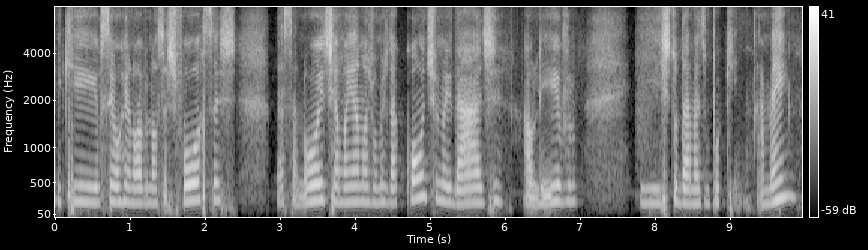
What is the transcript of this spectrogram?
e que o Senhor renove nossas forças nessa noite. Amanhã nós vamos dar continuidade ao livro e estudar mais um pouquinho. Amém?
